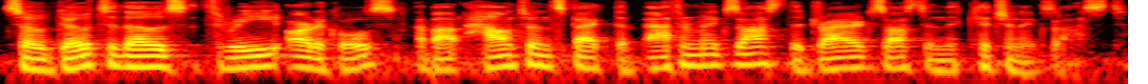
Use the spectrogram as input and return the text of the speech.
So go to those three articles about how to inspect the bathroom exhaust, the dryer exhaust, and the kitchen exhaust.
